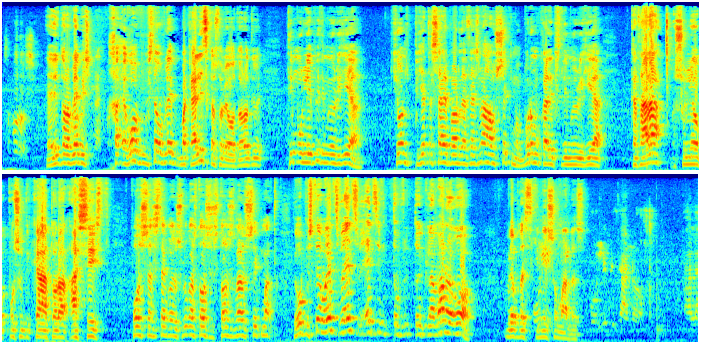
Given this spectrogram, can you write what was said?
θα μπορούσε. Δηλαδή τώρα βλέπεις. Εγώ πιστεύω βλέπει. Μπακαλίστικα στο λέω τώρα ότι τι μου λείπει η δημιουργία. Ποια τεσσάρια είναι διαθέσιμα. Α, ο Σίγμα μπορεί να μου καλύψει τη δημιουργία. Καθαρά σου λέω ποσοτικά τώρα assist. Πόσες assist έβγαλε ο Λούκας, τόσες, τόσες βγάζει ο Σίγμα. Εγώ πιστεύω έτσι, έτσι, έτσι το, το εκλαμβάνω εγώ. Βλέποντας τι κινήσει ομάδας. Πολύ πιθανό. Αλλά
